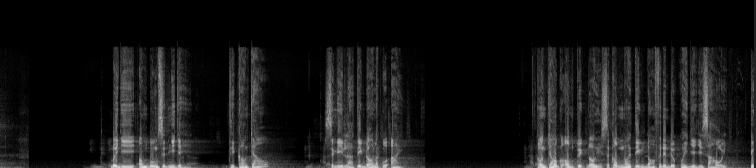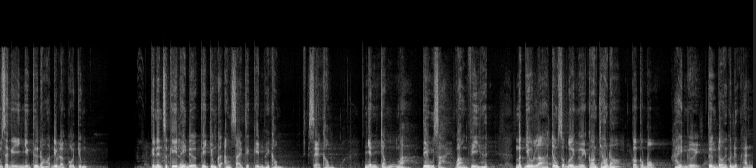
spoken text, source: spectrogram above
Bởi vì ông bổn xỉn như vậy, Thì con cháu Sẽ nghĩ là tiền đó là của ai? Con cháu của ông tuyệt đối Sẽ không nói tiền đó phải nên được quay về với xã hội. Chúng sẽ nghĩ những thứ đó đều là của chúng. Cho nên sau khi lấy được Thì chúng có ăn xài tiết kiệm hay không? Sẽ không. Nhanh chóng mà tiêu xài quan phí hết. Mặc dù là trong số 10 người con cháu đó Còn có một, hai người tương đối có đức hạnh.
